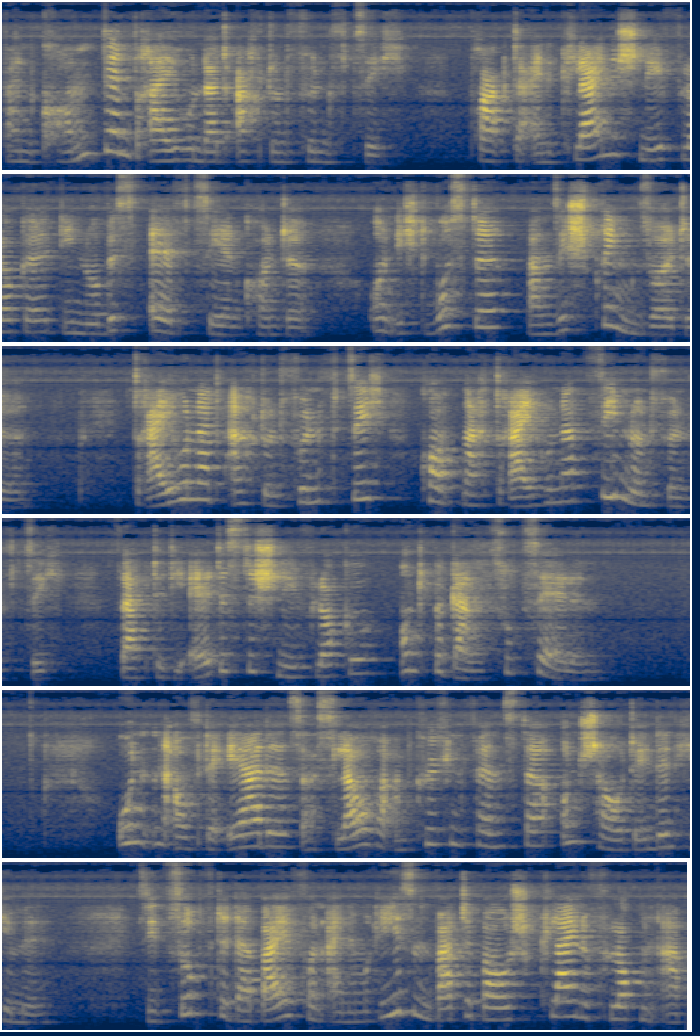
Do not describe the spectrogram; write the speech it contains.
Wann kommt denn 358? fragte eine kleine Schneeflocke, die nur bis elf zählen konnte und nicht wusste, wann sie springen sollte. 358 kommt nach 357, sagte die älteste Schneeflocke und begann zu zählen. Unten auf der Erde saß Laura am Küchenfenster und schaute in den Himmel. Sie zupfte dabei von einem riesen Wattebausch kleine Flocken ab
